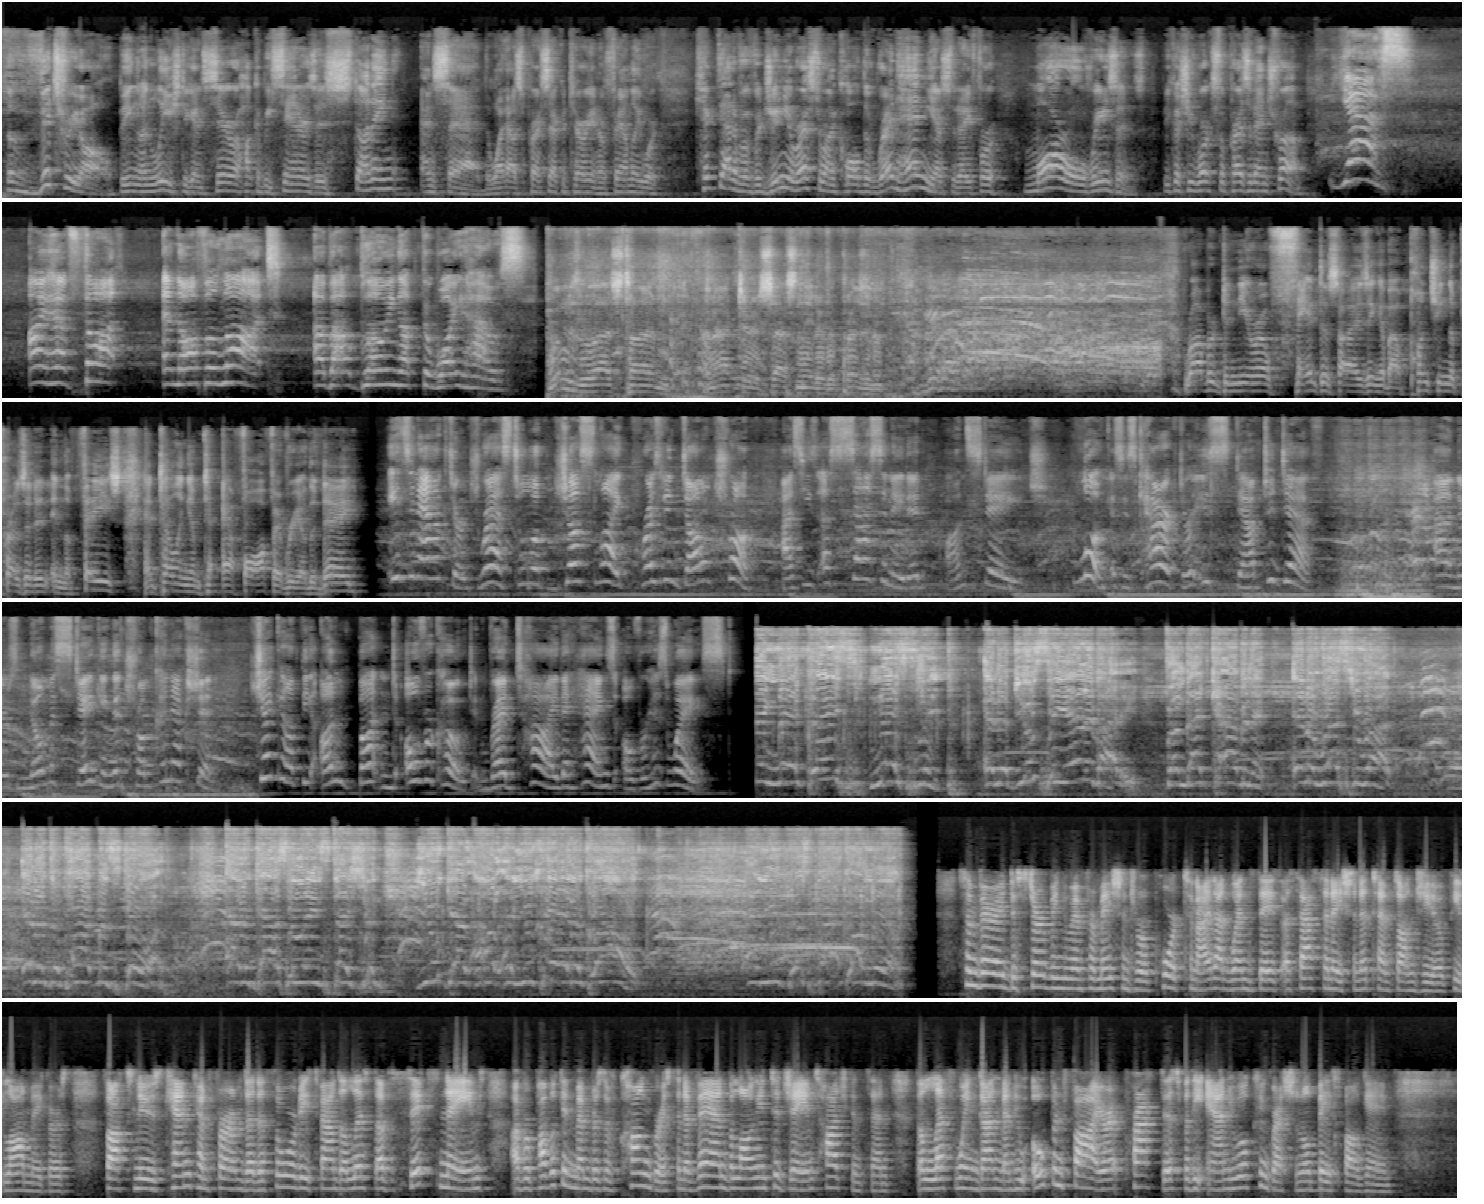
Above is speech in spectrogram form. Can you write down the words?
The vitriol being unleashed against Sarah Huckabee Sanders is stunning and sad. The White House press secretary and her family were kicked out of a Virginia restaurant called the Red Hen yesterday for moral reasons because she works for President Trump. Yes, I have thought an awful lot about blowing up the White House. When was the last time an actor assassinated a president? Robert De Niro fantasizing about punching the president in the face and telling him to F off every other day. It's an actor dressed to look just like President Donald Trump as he's assassinated on stage. Look as his character is stabbed to death. And there's no mistaking the Trump connection. Check out the unbuttoned overcoat and red tie that hangs over his waist. Face, no sleep. And if you see anybody from that cabinet in a restaurant, in a department store, at a gasoline station, you get Some very disturbing new information to report tonight on Wednesday's assassination attempt on GOP lawmakers. Fox News can confirm that authorities found a list of six names of Republican members of Congress in a van belonging to James Hodgkinson, the left-wing gunman who opened fire at practice for the annual congressional baseball game.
